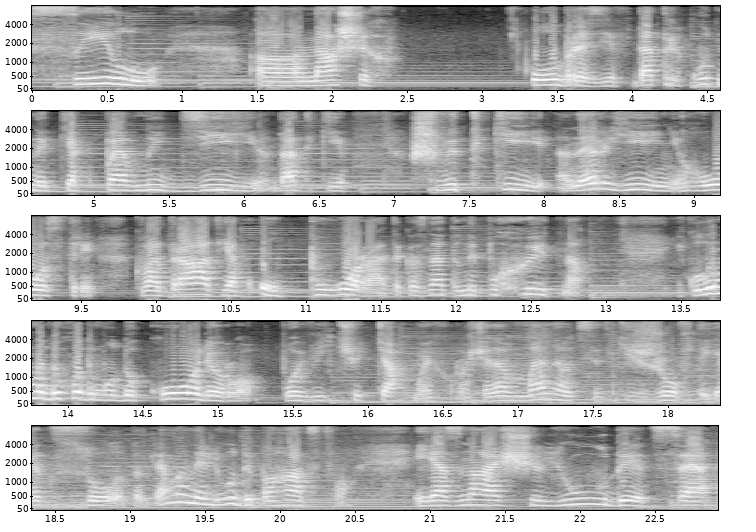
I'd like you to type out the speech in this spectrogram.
силу наших образів, да, трикутник як певні дії, да, такі швидкі, енергійні, гострі, квадрат як опора, така, знаєте, непохитна. Коли ми доходимо до кольору по відчуттях моїх грошей, да, в мене оці такі жовті, як золото. Для мене люди багатство. І я знаю, що люди це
